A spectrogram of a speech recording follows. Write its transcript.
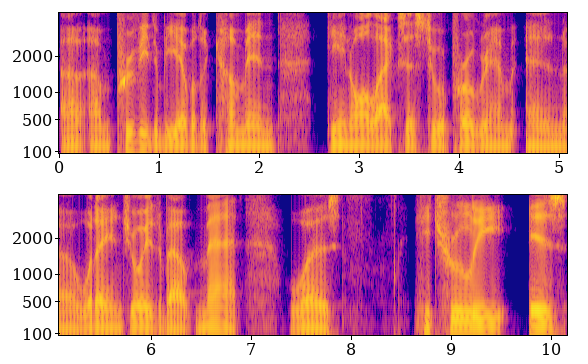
I'm privy to be able to come in, gain all access to a program, and uh, what I enjoyed about Matt was he truly is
